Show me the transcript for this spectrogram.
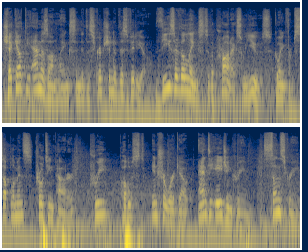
check out the Amazon links in the description of this video. These are the links to the products we use, going from supplements, protein powder, pre, post, intra workout, anti aging cream, sunscreen,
